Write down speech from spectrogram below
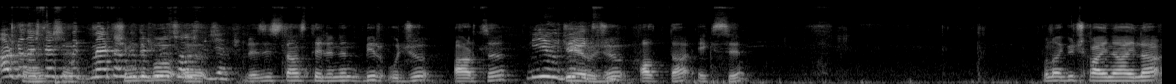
Arkadaşlar Evet, şimdi. Mert Şimdi bu arkadaşımız çalıştıracak. e, rezistans telinin bir ucu artı bir ucu diğer eksik. ucu altta eksi. Buna güç kaynağıyla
